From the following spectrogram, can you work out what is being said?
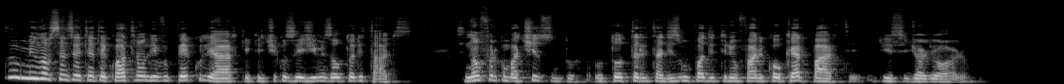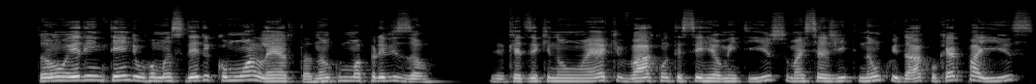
Então, 1984 é um livro peculiar que critica os regimes autoritários. Se não for combatido, o totalitarismo pode triunfar em qualquer parte, disse George Orwell. Então, ele entende o romance dele como um alerta, não como uma previsão. Ele quer dizer que não é que vá acontecer realmente isso, mas se a gente não cuidar, qualquer país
